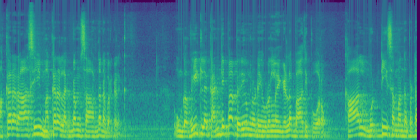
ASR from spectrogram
மக்கர ராசி மக்கர லக்னம் சார்ந்த நபர்களுக்கு. உங்கள் வீட்டில் கண்டிப்பாக பெரியவங்களுடைய உடல்நிலைகளில் பாதிப்பு வரும். கால் முட்டி சம்பந்தப்பட்ட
